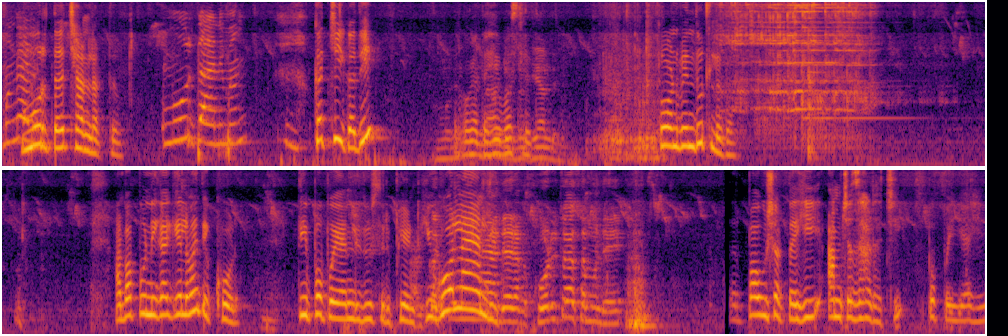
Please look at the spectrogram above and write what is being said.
मग मूर्त छान लागतं. मुहूर्त आणि मग कच्ची कधी? बघा आता हे बसले तोंड बिन धुतलं का? आणि बापूंनी काय केलं माहिती खोड. ती पपई आणली दुसरी फेंट. ही गोल नाही आणली. आहे तर पाहू शकता ही आमच्या झाडाची पपई आहे.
